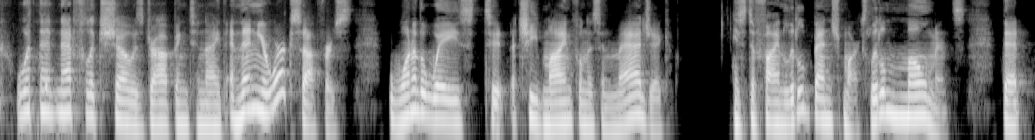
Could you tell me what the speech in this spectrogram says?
what that Netflix show is dropping tonight. And then your work suffers. One of the ways to achieve mindfulness and magic is to find little benchmarks, little moments that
